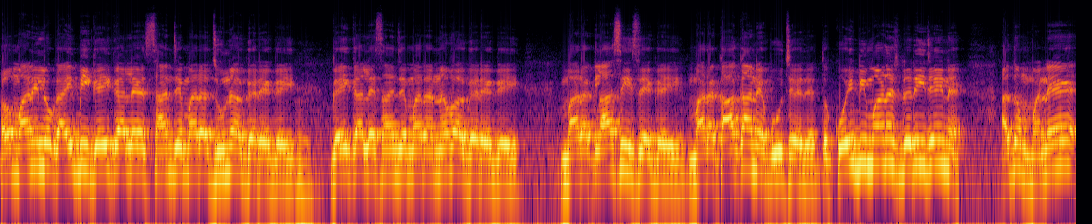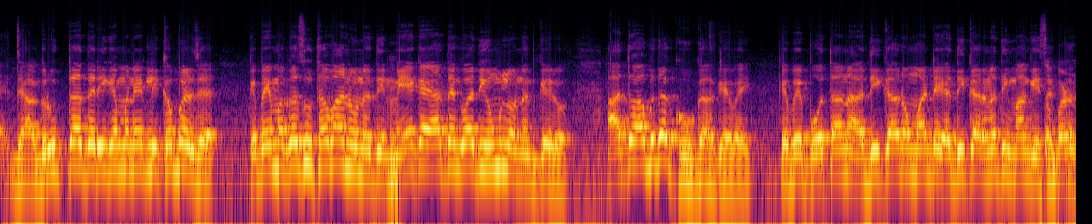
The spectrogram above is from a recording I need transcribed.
હવે માની લો કે આઈબી ગઈકાલે સાંજે મારા જૂના ઘરે ગઈ. ગઈકાલે સાંજે મારા નવા ઘરે ગઈ. મારા ક્લાસીસે ગઈ. મારા કાકાને પૂછે છે. તો કોઈ બી માણસ ડરી જાય ને આ તો મને જાગૃતતા તરીકે મને એટલી ખબર છે કે ભાઈ એમાં કશું થવાનું નથી. મેં કઈ આતંકવાદી હુમલો નથી કર્યો. આ તો આ બધા ઘૂઘા કહેવાય કે ભાઈ પોતાના અધિકારો માટે અધિકાર નથી માંગી શકતા.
